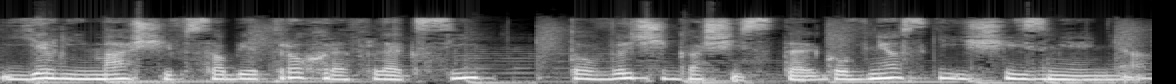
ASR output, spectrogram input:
Jeli ma si w sobie trochę refleksji, to wyciga si z tego wnioski i si zmienia.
